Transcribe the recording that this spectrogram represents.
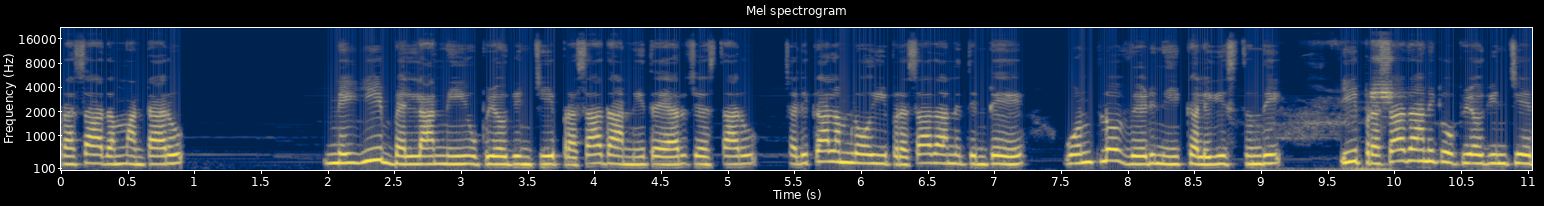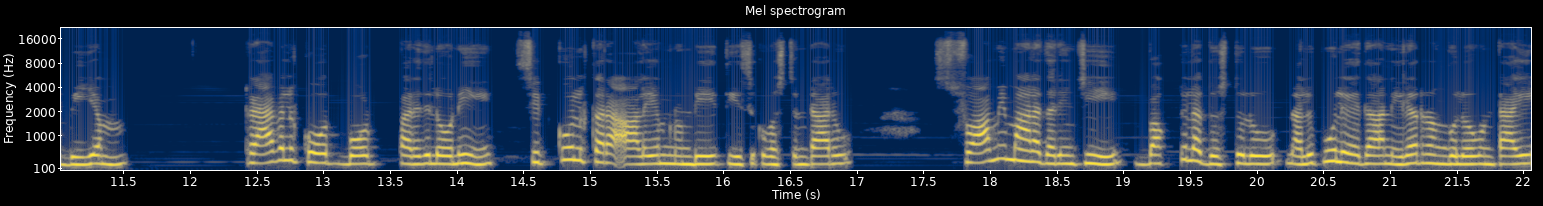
ప్రసాదం అంటారు. నెయ్యి బెల్లాన్ని ఉపయోగించి ప్రసాదాన్ని తయారు చేస్తారు. చలికాలంలో ఈ ప్రసాదాన్ని తింటే ఒంట్లో వేడిని కలిగిస్తుంది. ఈ ప్రసాదానికి ఉపయోగించే బియ్యం ట్రావెల్ కోర్ట్ బోర్డ్ పరిధిలోని సిట్కూల్కర ఆలయం నుండి తీసుకువస్తుంటారు. స్వామి మాల ధరించి భక్తుల దుస్తులు నలుపు లేదా నీలం రంగులో ఉంటాయి.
